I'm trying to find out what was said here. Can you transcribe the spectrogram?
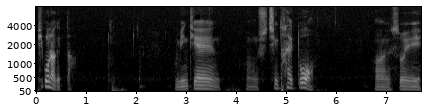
피곤하겠다. 밍티엔 어, 슈칭 타이 또 어, 소위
